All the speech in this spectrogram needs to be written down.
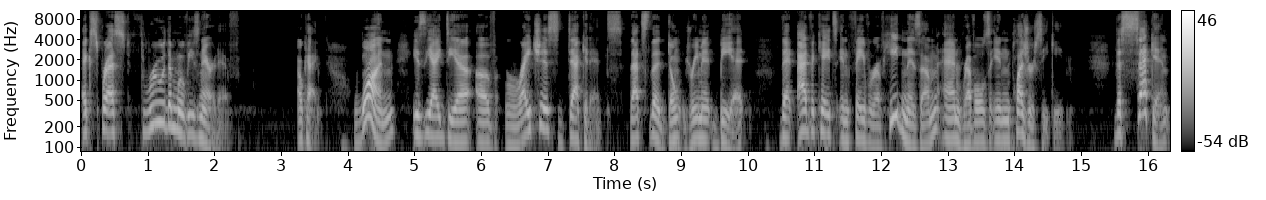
expressed through the movie's narrative. Okay. One is the idea of righteous decadence. That's the don't dream it, be it, that advocates in favor of hedonism and revels in pleasure seeking. The second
